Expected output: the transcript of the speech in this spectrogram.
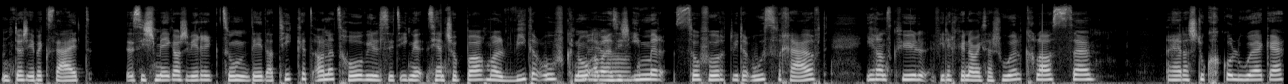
Und du hast eben gesagt, es ist mega schwierig, um dort an Tickets anzukommen, weil sie, irgendwie, sie haben schon ein paar Mal wieder aufgenommen, aber Ja. es ist immer sofort wieder ausverkauft. Ich habe das Gefühl, vielleicht können auch Schulklassen äh, das Stück schauen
